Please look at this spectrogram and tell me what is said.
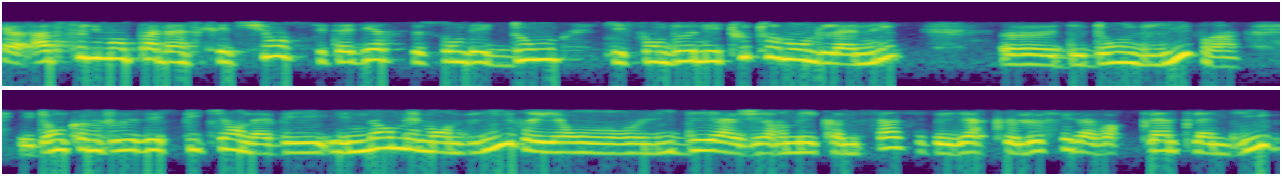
N'y a absolument pas d'inscription, c'est-à-dire ce sont des dons qui sont donnés tout au long de l'année euh, des dons de livres. Et donc, comme je vous expliquais, on avait énormément de livres et l'idée a germé comme ça, c'est-à-dire que le fait d'avoir plein plein de livres,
